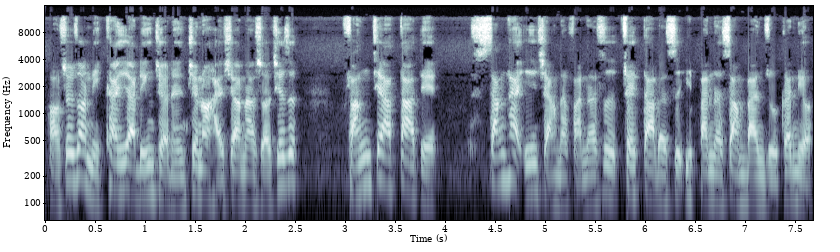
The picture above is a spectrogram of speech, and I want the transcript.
好，所以说你看一下零九年金融海啸那时候，其实房价大跌。伤害影响的反而是最大的是一般的上班族跟有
